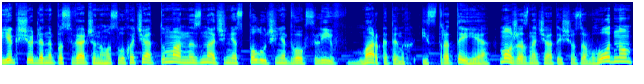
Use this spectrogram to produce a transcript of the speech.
Якщо для непосвяченого слухача туманне значення сполучення двох слів маркетинг і стратегія може означати що завгодно,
